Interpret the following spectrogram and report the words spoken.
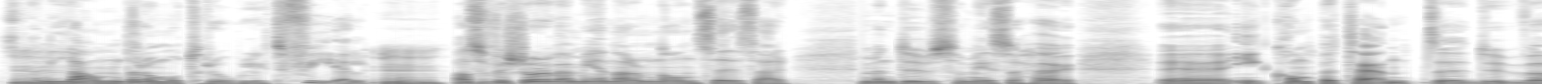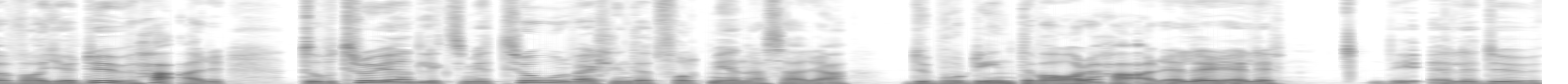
Sen landar de otroligt fel. Mm. Alltså förstår du vad jag menar om någon säger så här, men du som är så hög, eh, inkompetent, eh, du, vad, vad gör du här? Då tror jag liksom, jag tror verkligen inte att folk menar så här, du borde inte vara här. Eller, eller, det, eller, du,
